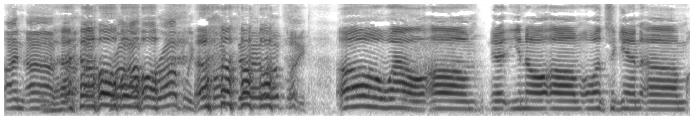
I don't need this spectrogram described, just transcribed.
I, uh, I, I, probably fucked that up. Like, Oh wow. Um, you know, um, once again, um,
